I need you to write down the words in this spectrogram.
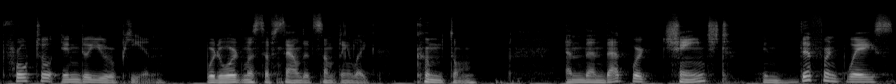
Proto Indo European, where the word must have sounded something like kumtum. And then that word changed in different ways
